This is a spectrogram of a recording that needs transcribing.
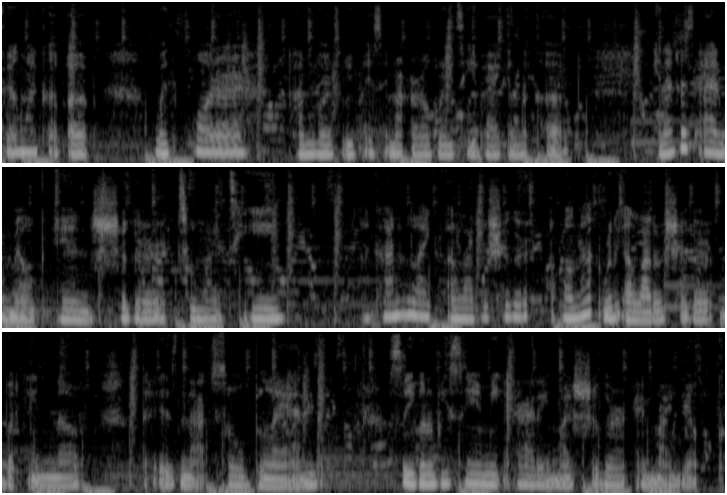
fill my cup up with water. I'm going to be placing my earl grey tea bag in the cup. And i just add milk and sugar to my tea. I kind of like a lot of sugar. Well not really a lot of sugar but enough that is not so bland. So you're going to be seeing me adding my sugar and my milk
